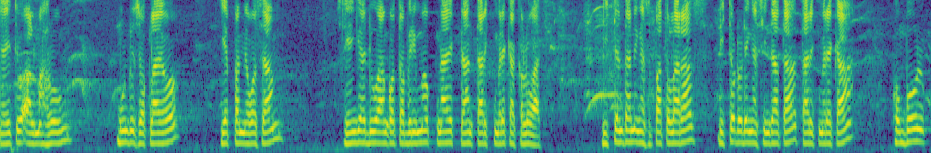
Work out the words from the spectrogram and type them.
yaitu almarhum Mundu Soklayo, Yepam Yawasam, sehingga dua anggota Brimob naik dan tarik mereka keluar. Ditentang dengan sepatu laras, ditodong dengan senjata, tarik mereka, kumpul,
